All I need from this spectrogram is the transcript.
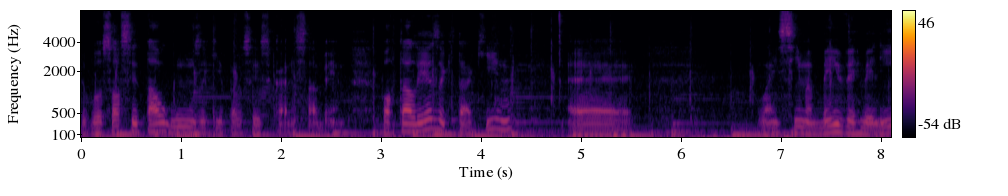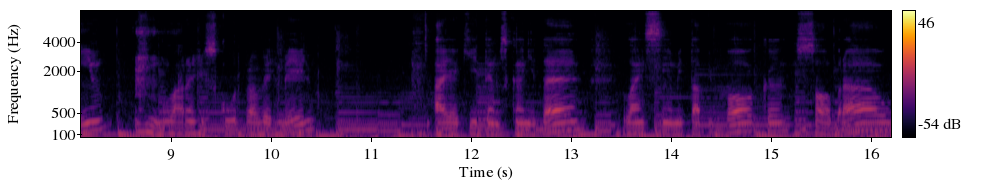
Eu vou só citar alguns aqui para vocês ficarem sabendo. Fortaleza, que está aqui, né? É, lá em cima bem vermelhinho, laranja escuro para vermelho. Aí aqui temos Canidé, lá em cima Itapipoca, Sobral,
